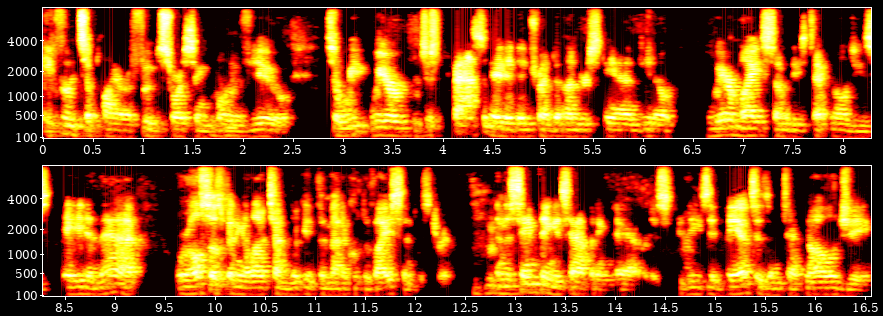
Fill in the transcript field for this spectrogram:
a food supply or a food sourcing point of view. So we, we are just fascinated in trying to understand, you know, where might some of these technologies aid in that? We're also spending a lot of time looking at the medical device industry. Mm-hmm. And the same thing is happening there is these advances in technology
